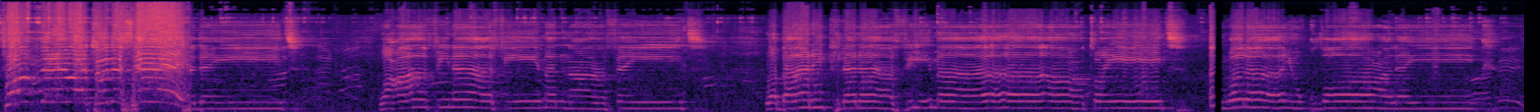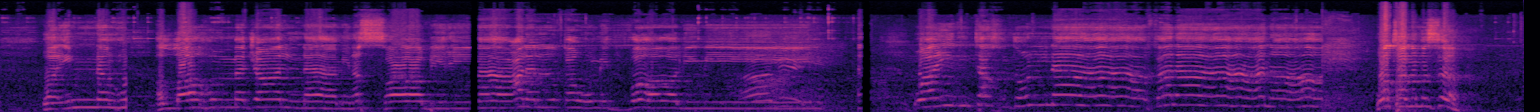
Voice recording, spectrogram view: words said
Saldırı ve ötesi. هديت وعافنا فيمن عافيت وبارك لنا فيما أعطيت ولا يقضى عليك. وإنه اللهم اجعلنا من الصابرين على القوم الظالمين. وإن تخذلنا فلا نار Vatanımızı,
